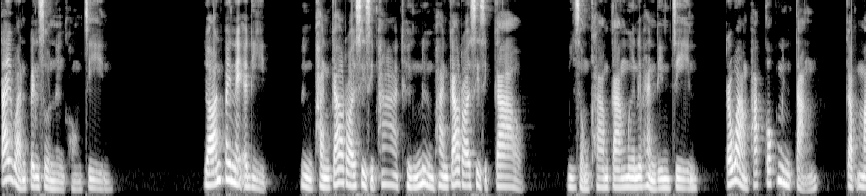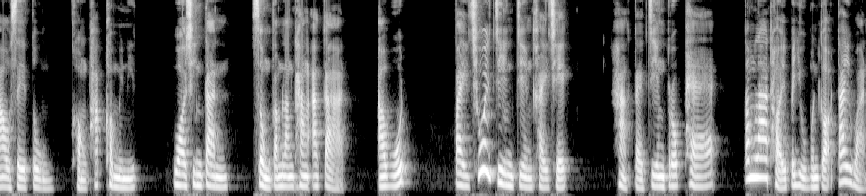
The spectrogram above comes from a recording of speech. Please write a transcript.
ไต้หวันเป็นส่วนหนึ่งของจีน ย้อนไปในอดีต 1945 ถึง 1949 มีสงครามกลางเมืองในแผ่นดินจีน ระหว่างพรรคก๊กมินตั๋งกับเมาเซตุงของพรรคคอมมิวนิสต์วอชิงตัน ส่งกำลังทางอากาศ อาวุธ ไปช่วยจีนเจียงไคเชกหากแต่เจียงรบแพ้ ต้องล่าถอยไปอยู่บนเกาะไต้หวัน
